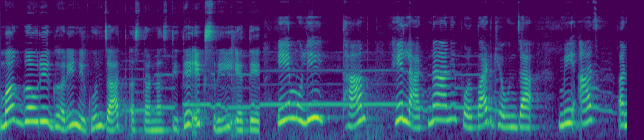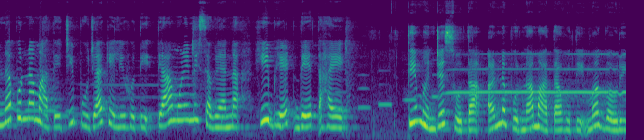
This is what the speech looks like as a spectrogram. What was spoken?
मग गौरी घरी निघून जात असतानाच तिथे एक स्त्री येते. ए मुली थांब. हे लाटणं आणि पोळपाट घेऊन जा. मी आज अन्नपूर्णा मातेची पूजा केली होती. त्यामुळे मी सगळ्यांना ही भेट देत आहे. ती म्हणजे स्वतः अन्नपूर्णा माता होती. मग गौरी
